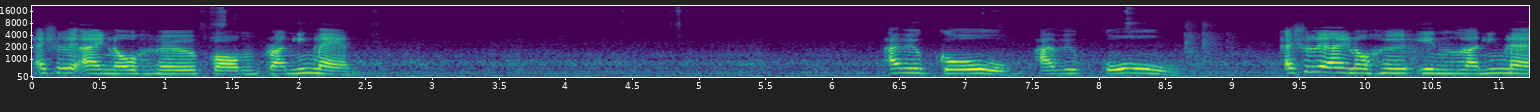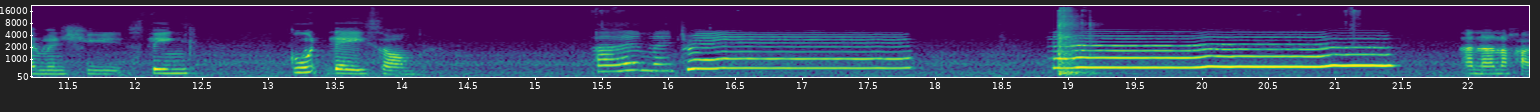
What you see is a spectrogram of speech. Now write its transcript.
actually I know her from Running Man I will go I will go actually I know her in Running Man when she sing Good Day song I'm a dream อันนั้นนะคะ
